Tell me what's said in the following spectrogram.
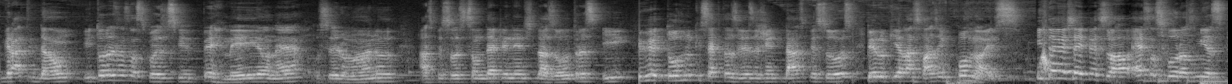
gratidão e todas essas coisas que permeiam, né, o ser humano, as pessoas são dependentes das outras e o retorno que certas vezes a gente dá às pessoas pelo que elas fazem por nós. Então é isso aí, pessoal. Essas foram as minhas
